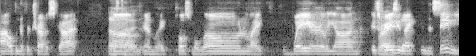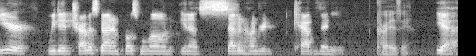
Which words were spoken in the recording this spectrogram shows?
I, I opened up for Travis Scott, that's um, tight. and like Post Malone, like way early on. It's Right. crazy. Like in the same year, we did Travis Scott and Post Malone in a 700 cap venue. Crazy. Yeah,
